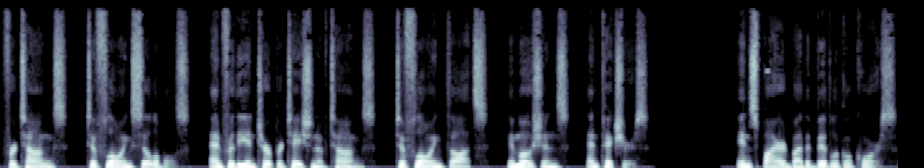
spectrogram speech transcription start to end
for tongues, to flowing syllables, and for the interpretation of tongues, to flowing thoughts, emotions, and pictures. Inspired by the Biblical Course.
